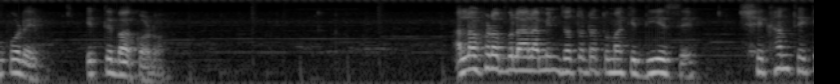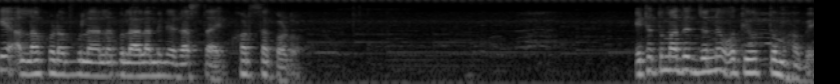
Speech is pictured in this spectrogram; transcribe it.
উপরে ইত্তেবা করো। আল্লাহ রাব্বুল আলমিন যতটা তোমাকে দিয়েছে, সেখান থেকে আল্লাহ রাব্বুল আল্লাহুল আলমিনের রাস্তায় খরচা করো। এটা তোমাদের জন্য অতি উত্তম হবে।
